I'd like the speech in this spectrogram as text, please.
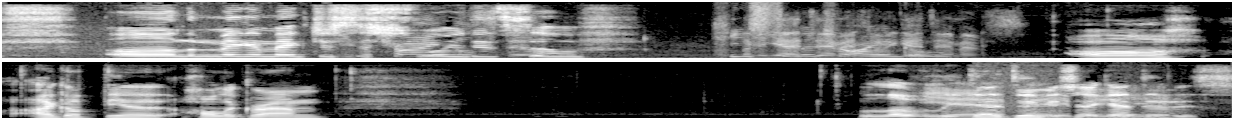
Oh, the Mega Mek just He's destroyed triangle still. itself. He's Let still a a Dimmit, let me get a triangle. Oh, I got the uh, hologram. Lovely. Yeah, get Dimmits, yeah, get baby. Dimmits.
